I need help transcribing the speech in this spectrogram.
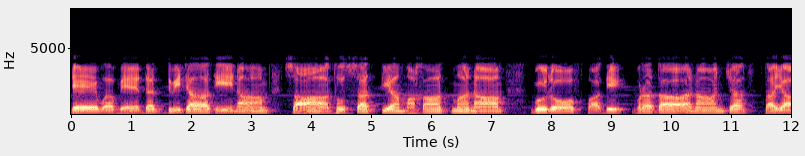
देववेदद्विजातीनां साधुसत्यमहात्मनां गुरोः पदिव्रतानां च तया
